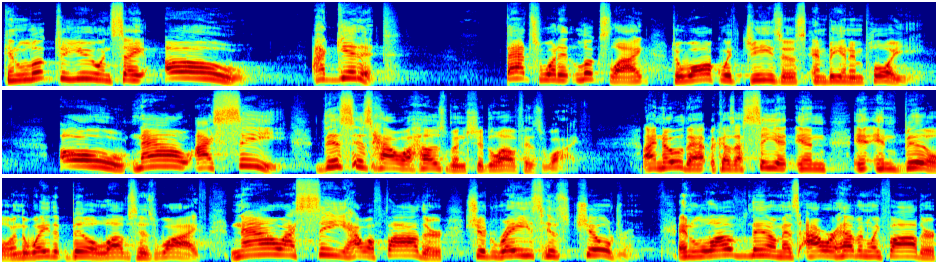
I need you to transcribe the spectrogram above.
can look to you and say, Oh, I get it. That's what it looks like to walk with Jesus and be an employee. Oh, now I see. This is how a husband should love his wife. I know that because I see it in, in, in, Bill and the way that Bill loves his wife. Now I see how a father should raise his children and love them as our Heavenly Father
